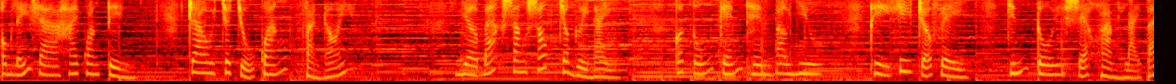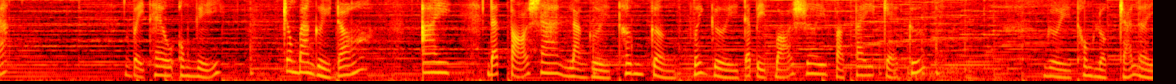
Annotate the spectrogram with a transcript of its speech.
ông lấy ra hai quan tiền, trao cho chủ quán và nói, nhờ bác săn sóc cho người này có tốn kém thêm bao nhiêu, thì khi trở về, chính tôi sẽ hoàn lại bác. Vậy theo ông nghĩ, trong ba người đó, ai đã tỏ ra là người thân cận với người đã bị bỏ rơi vào tay kẻ cướp? Người thông luật trả lời,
